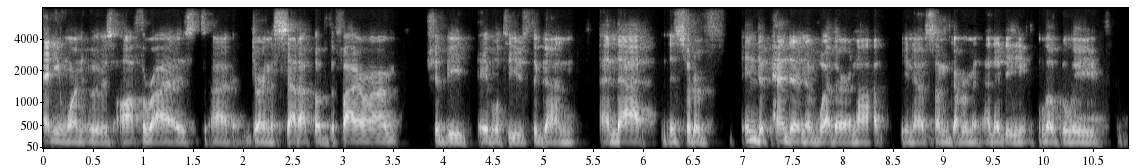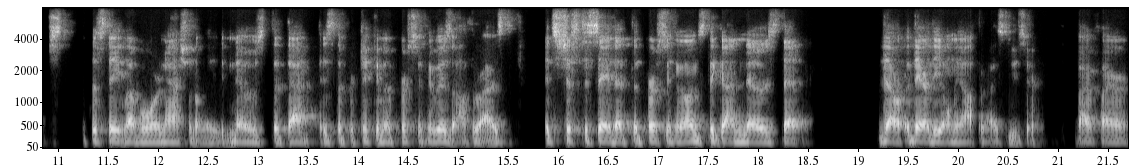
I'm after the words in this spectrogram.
anyone who is authorized uh, during the setup of the firearm should be able to use the gun, and that is sort of independent of whether or not you know some government entity locally, the state level or nationally knows that that is the particular person who is authorized. It's just to say that the person who owns the gun knows that they're, they're the only authorized user. Biofire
